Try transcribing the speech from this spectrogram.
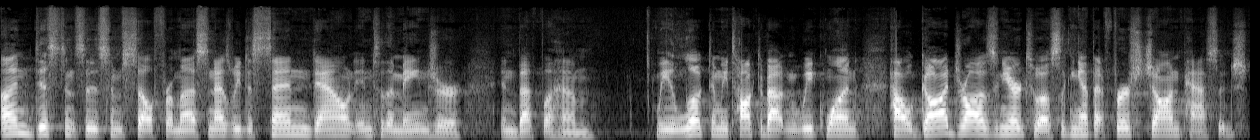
undistances himself from us. And as we descend down into the manger in Bethlehem, we looked and we talked about in week one how God draws near to us, looking at that first John passage.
